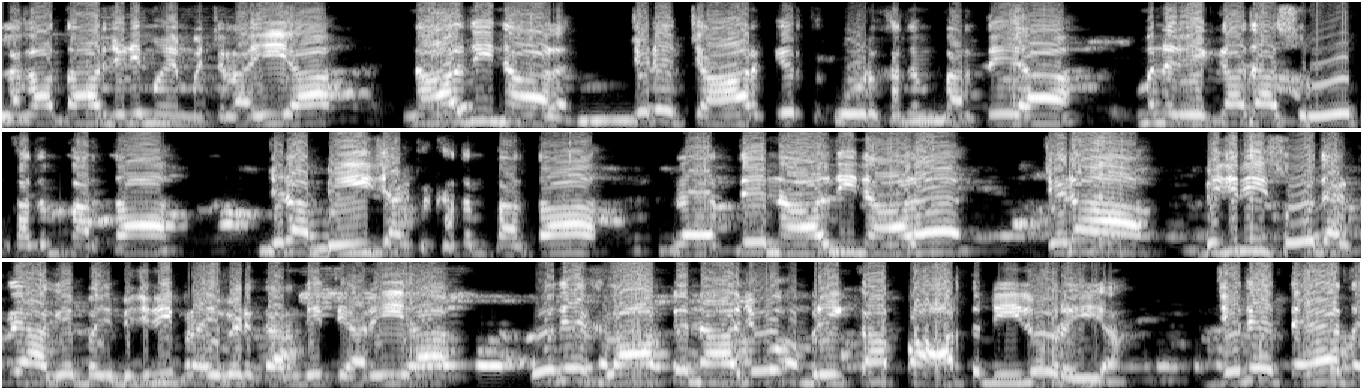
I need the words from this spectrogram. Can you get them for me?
ਲਗਾਤਾਰ ਜਿਹੜੀ ਮੁਹਿੰਮ ਚਲਾਈ ਆ ਨਾਲ ਦੀ ਨਾਲ ਜਿਹੜੇ ਚਾਰ ਕਿਰਤ ਕੋਡ ਖਤਮ ਕਰਤੇ ਆ, ਮਨਰੇਗਾ ਦਾ ਸਰੂਪ ਖਤਮ ਕਰਤਾ, ਜਿਹੜਾ ਬੀਜ ਐਕਟ ਖਤਮ ਕਰਤਾ ਤੇ ਨਾਲ ਦੀ ਨਾਲ ਜਿਹੜਾ ਬਿਜਲੀ ਸੋਧ ਐਕਟ ਲਿਆ ਕੇ ਬਿਜਲੀ ਪ੍ਰਾਈਵੇਟ ਕਰਨ ਦੀ ਤਿਆਰੀ ਆ, ਉਹਦੇ ਖਿਲਾਫ ਤੇ ਨਾਲ ਜੋ ਅਮਰੀਕਾ, ਭਾਰਤ ਡੀਲ ਹੋ ਰਹੀ ਆ, ਜਿਹਦੇ ਤਹਿਤ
